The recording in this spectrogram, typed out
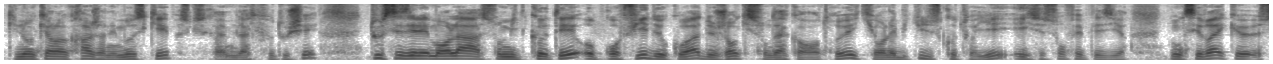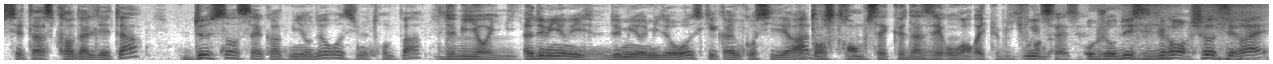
qui n'ont aucun ancrage dans les mosquées, parce que c'est quand même là qu'il faut toucher. Tous ces éléments-là sont mis de côté au profit de quoi? De gens qui sont d'accord entre eux et qui ont l'habitude de se côtoyer et ils se sont fait plaisir. Donc c'est vrai que c'est un scandale d'État, 250 millions d'euros, si je ne me trompe pas. 2 millions et demi. 2 euh, millions et demi, 2 millions et demi d'euros, ce qui est quand même considérable. Quand on se trompe, c'est que d'un zéro en République française. Aujourd'hui, c'est plus grand-chose, c'est vrai.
